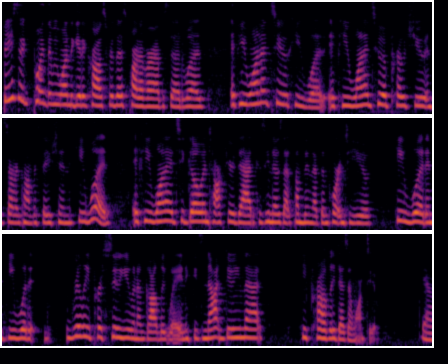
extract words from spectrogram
basic point that we wanted to get across for this part of our episode was if he wanted to, he would. If he wanted to approach you and start a conversation, he would if he wanted to go and talk to your dad because he knows that's something that's important to you, he would and he would really pursue you in a godly way. And if he's not doing that, he probably doesn't want to. Yeah.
